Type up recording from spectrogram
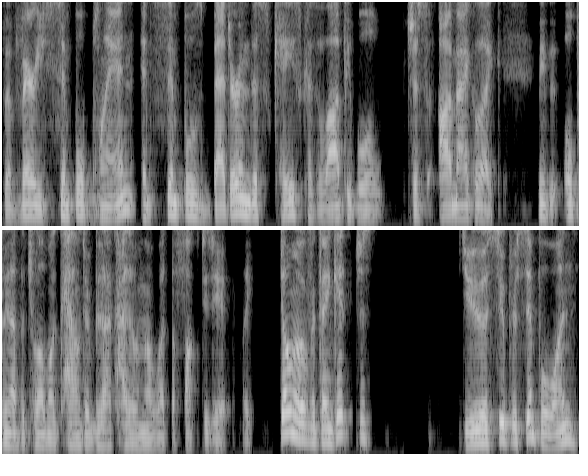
the very simple plan and simple is better in this case because a lot of people just automatically like maybe open up a 12 month calendar and be like i don't know what the fuck to do. Like don't overthink it. Just do a super simple one.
